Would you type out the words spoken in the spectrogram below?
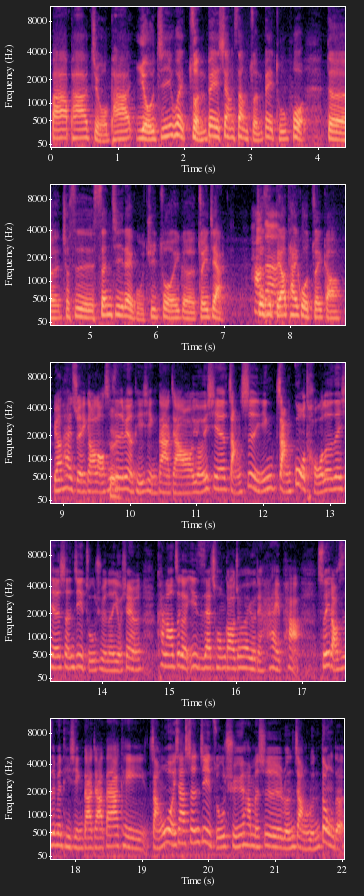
八趴九趴，有机会准备向上、准备突破的，就是生技类股去做一个追价，好的，就是不要太过追高。不要太追高。老师在这边有提醒大家哦，有一些涨势已经涨过头的那些生计族群呢，有些人看到这个一直在冲高，就会有点害怕。所以老师这边提醒大家，大家可以掌握一下生计族群，因为他们是轮涨轮动的。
